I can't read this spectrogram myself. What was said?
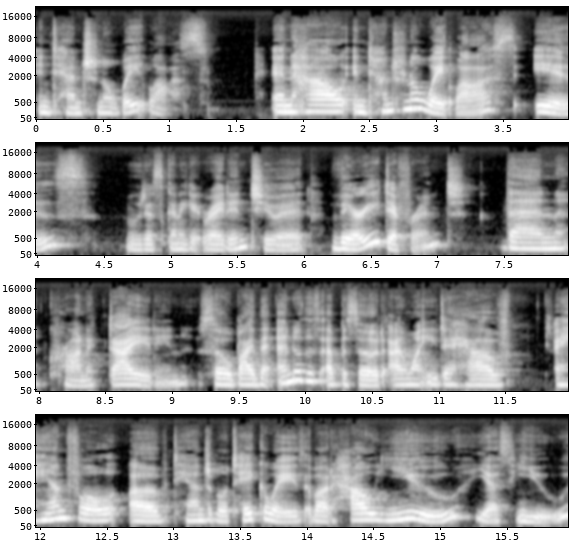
intentional weight loss and how intentional weight loss is, we're just going to get right into it, very different than chronic dieting. So, by the end of this episode, I want you to have a handful of tangible takeaways about how you, yes, you,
